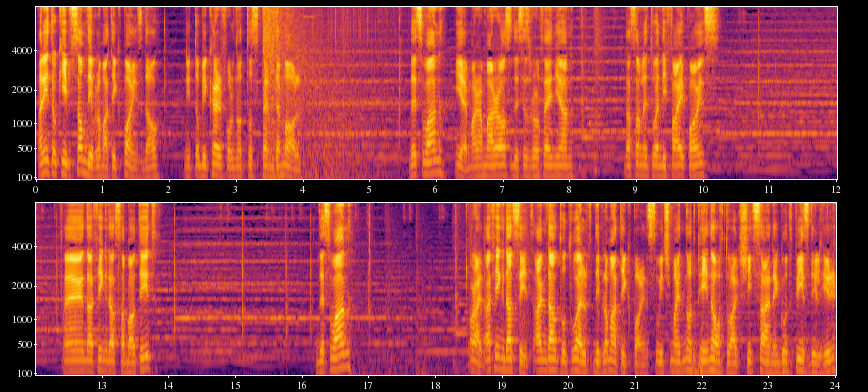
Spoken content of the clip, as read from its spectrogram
I need to keep some diplomatic points though. Need to be careful not to spend them all. This one? Yeah, Maramaros, this is Ruthenian. That's only 25 points. And I think that's about it. This one? Alright, I think that's it. I'm down to 12 diplomatic points, which might not be enough to actually sign a good peace deal here.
